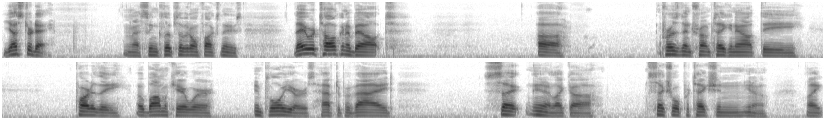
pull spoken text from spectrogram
Yesterday, and I've seen clips of it on Fox News, they were talking about uh, President Trump taking out the part of the Obamacare where employers have to provide sec you know like uh sexual protection you know like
